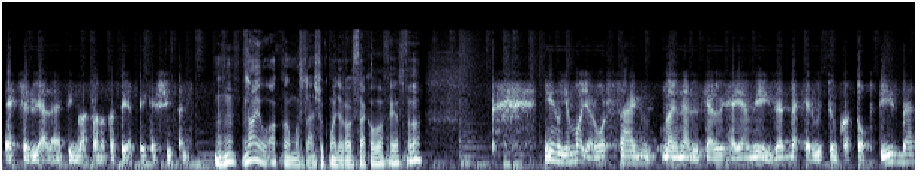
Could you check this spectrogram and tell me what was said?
egyszerűen lehet ingatlanokat értékesíteni. Uh-huh. Na jó, akkor most lássuk Magyarország hova fért föl. Én ugye Magyarország nagyon előkelő helyen végzett, bekerültünk a top 10-be,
